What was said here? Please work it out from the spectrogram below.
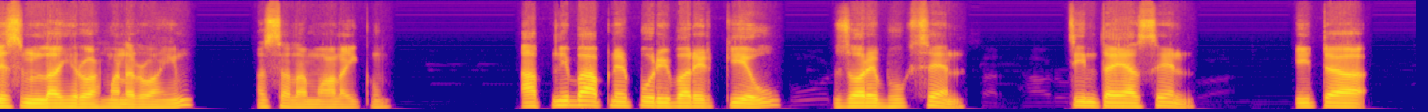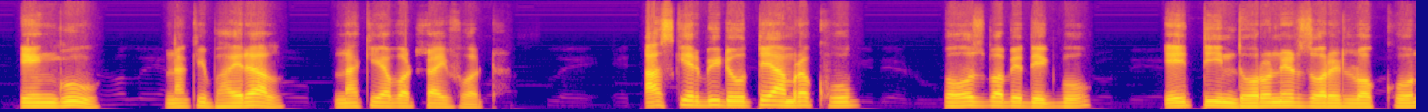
বিসমুল্লাহ রহমান রহিম আসসালামু আলাইকুম আপনি বা আপনার পরিবারের কেউ জ্বরে ভুগছেন, চিন্তায় আছেন, এটা ডেঙ্গু নাকি ভাইরাল নাকি আবার টাইফয়েড? আজকের ভিডিওতে আমরা খুব সহজভাবে দেখব এই তিন ধরনের জ্বরের লক্ষণ,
